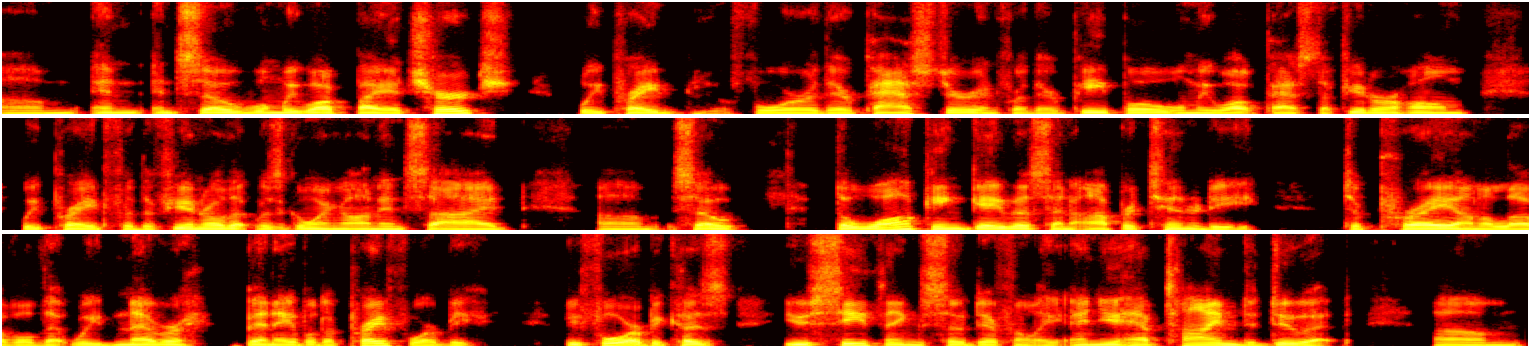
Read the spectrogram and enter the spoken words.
Um, and, and so when we walk by a church, we prayed for their pastor and for their people. When we walked past the funeral home, we prayed for the funeral that was going on inside. Um, so the walking gave us an opportunity to pray on a level that we'd never been able to pray for be, before because you see things so differently and you have time to do it. Um,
